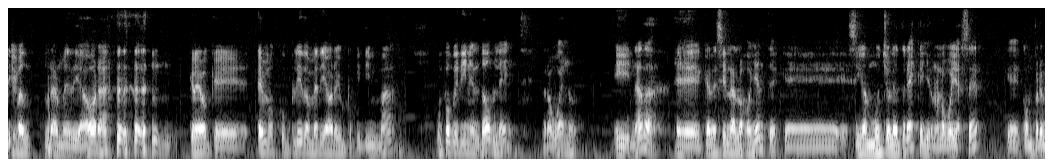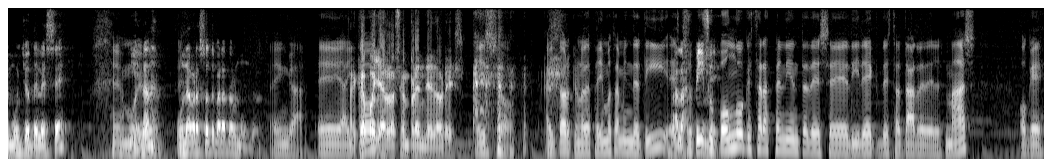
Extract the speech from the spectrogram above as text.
iba a durar media hora. Creo que hemos cumplido media hora y un poquitín más. Un poquitín el doble, pero bueno. Y nada, eh, que decirle a los oyentes que sigan mucho el E3, que yo no lo voy a hacer. Que compren muchos DLC. Muy y bien. nada, un abrazote para todo el mundo. Venga, eh, Hay que apoyar a los emprendedores. Eso. Aitor, que nos despedimos también de ti. A Eh, las pymes. supongo que estarás pendiente de ese direct de esta tarde del Smash. ¿O qué?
